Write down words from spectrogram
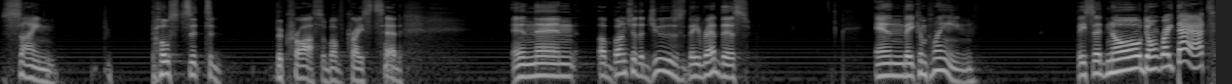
sign, posts it to the cross above Christ's head. And then a bunch of the Jews, they read this and they complain. They said, No, don't write that.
